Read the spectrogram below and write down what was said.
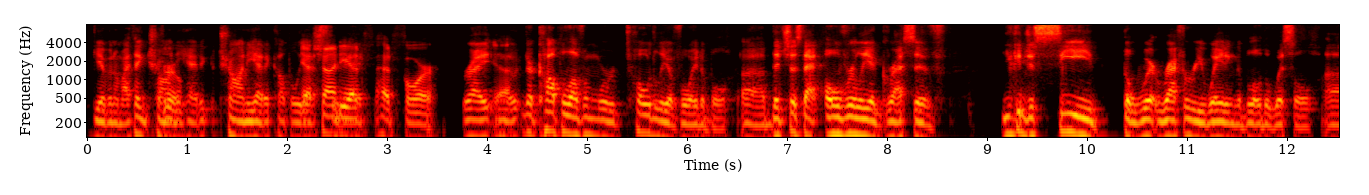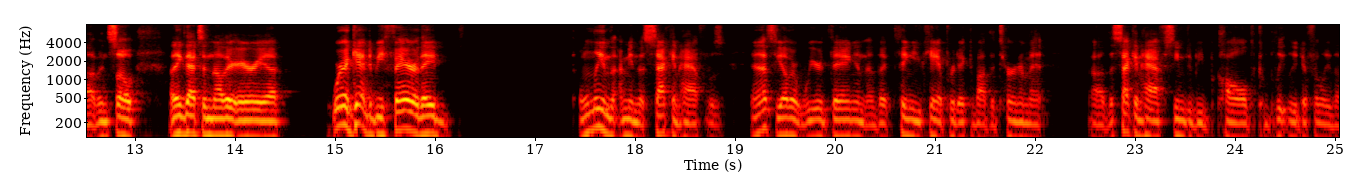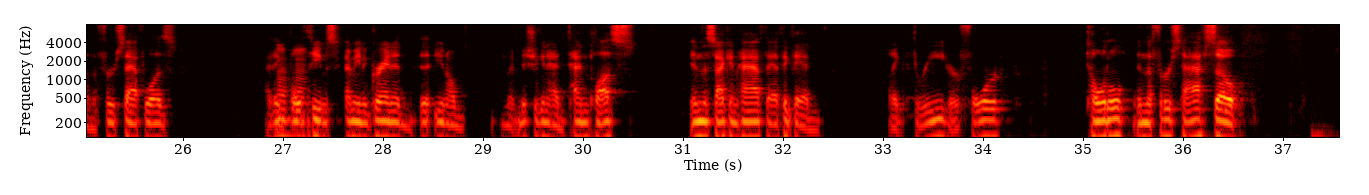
given them. I think Chaundee had Chaundee had a couple. Yeah, Chaundee had, had four. Right, yeah. there a couple of them were totally avoidable. Uh, that's just that overly aggressive. You can just see the referee waiting to blow the whistle, uh, and so I think that's another area where again, to be fair, they only in the, I mean, the second half was, and that's the other weird thing, and the, the thing you can't predict about the tournament. Uh, the second half seemed to be called completely differently than the first half was. I think both mm-hmm. teams. I mean, granted, uh, you know, Michigan had ten plus in the second half. They, I think they had like three or four total in the first half. So,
